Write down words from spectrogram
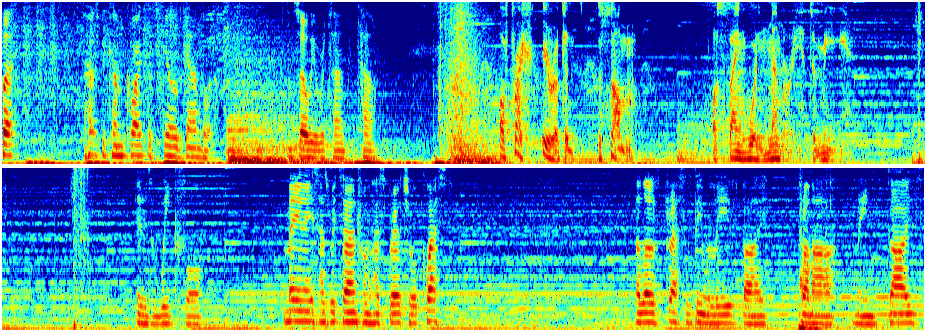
But has become quite the skilled gambler. And so we return to town. A fresh irritant to some. A sanguine memory to me. It is week four. Mayonnaise has returned from her spiritual quest. A lot of stress has been relieved by from our main guys.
